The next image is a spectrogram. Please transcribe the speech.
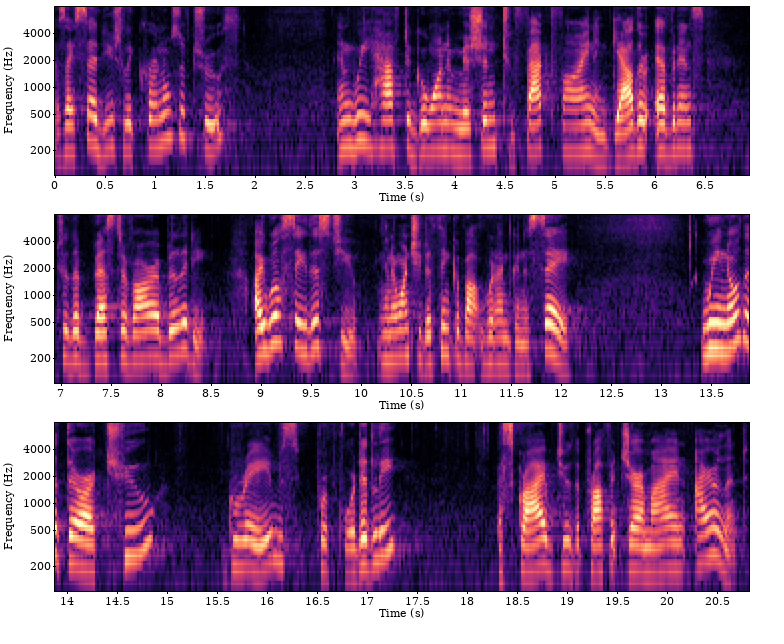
as I said, usually kernels of truth, and we have to go on a mission to fact find and gather evidence to the best of our ability. I will say this to you, and I want you to think about what I'm going to say. We know that there are two graves purportedly ascribed to the prophet Jeremiah in Ireland.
